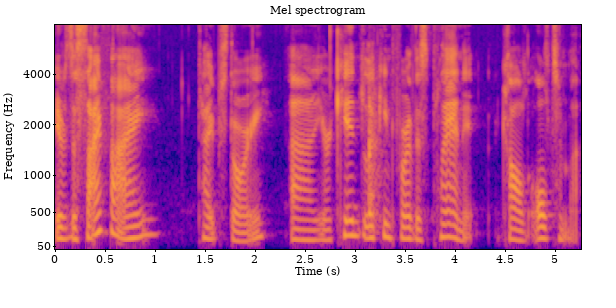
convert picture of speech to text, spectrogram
it was a sci-fi type story. Uh, you're kid looking for this planet called Ultima,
